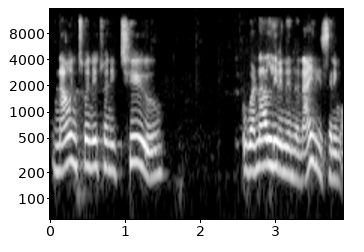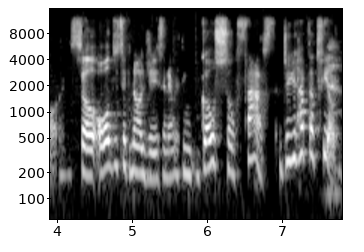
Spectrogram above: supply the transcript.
now in 2022 we're not living in the 90s anymore. So all the technologies and everything goes so fast. Do you have that feel? Yeah.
